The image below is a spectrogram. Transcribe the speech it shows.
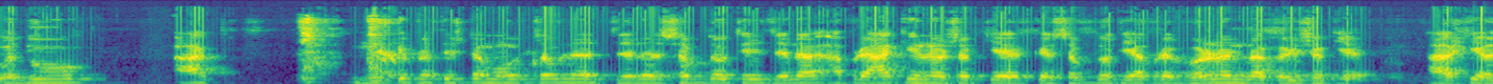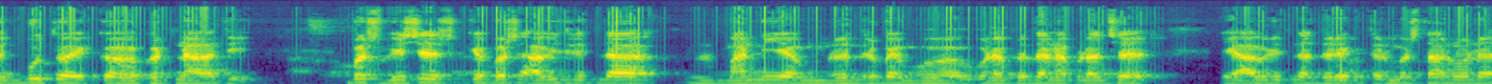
વધુ આ મૂર્તિ પ્રતિષ્ઠા મહોત્સવને જેને શબ્દોથી જેને આપણે આંકી ન શકીએ કે શબ્દોથી આપણે વર્ણન ન કરી શકીએ આખી અદ્ભુત એક ઘટના હતી. બસ વિશેષ કે બસ આવી જ રીતના માનનીય નરેન્દ્રભાઈ વડાપ્રધાન આપણા છે એ આવી રીતના દરેક ધર્મસ્થાનોને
